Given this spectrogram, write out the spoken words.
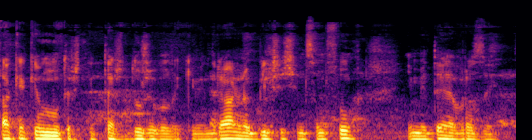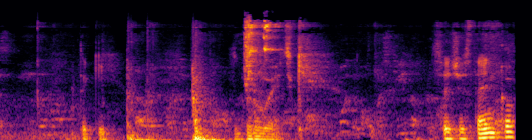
Так як і внутрішній, теж дуже великий. Він реально більше, ніж Samsung і Midea в рази. Такий здоровецький. Все чистенько.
